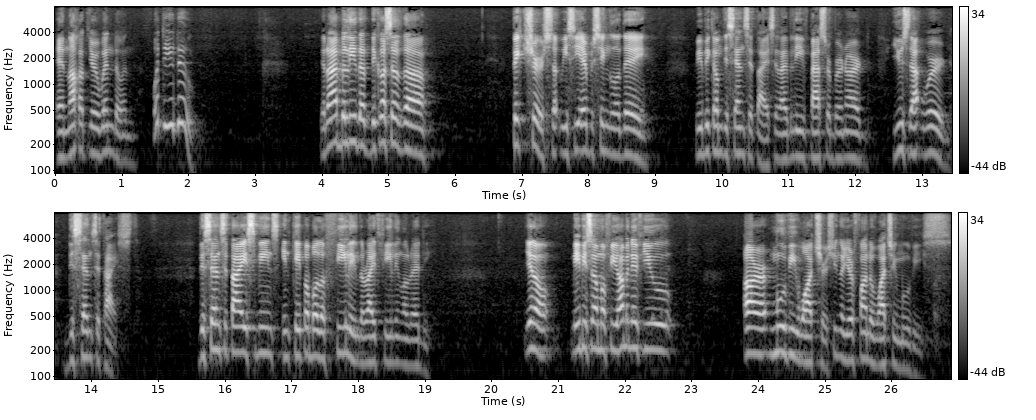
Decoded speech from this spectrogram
and knock at your window. And what do you do? You know, I believe that because of the pictures that we see every single day, we become desensitized. And I believe Pastor Bernard used that word, desensitized. Desensitized means incapable of feeling the right feeling already. You know, maybe some of you, how many of you are movie watchers? You know, you're fond of watching movies.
